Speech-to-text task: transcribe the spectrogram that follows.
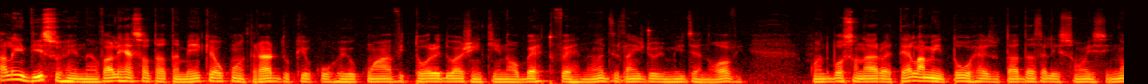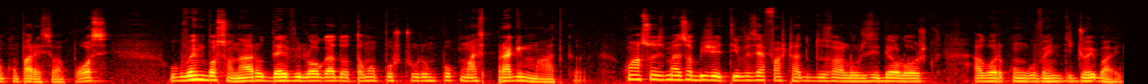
Além disso, Renan, vale ressaltar também que, ao contrário do que ocorreu com a vitória do argentino Alberto Fernandes lá em 2019, quando Bolsonaro até lamentou o resultado das eleições e não compareceu à posse, o governo Bolsonaro deve logo adotar uma postura um pouco mais pragmática, com ações mais objetivas e afastado dos valores ideológicos, agora com o governo de Joe Biden.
